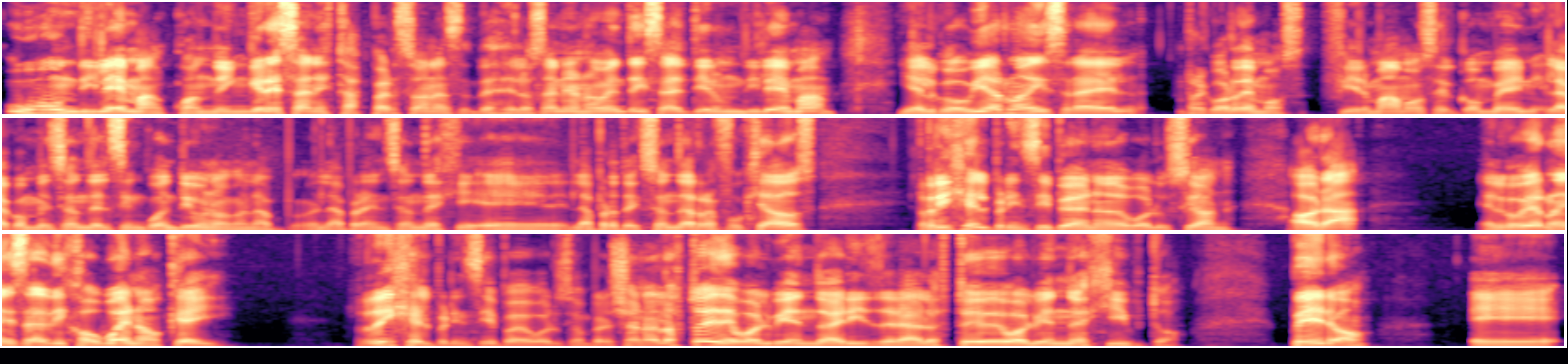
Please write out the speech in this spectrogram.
hubo un dilema. Cuando ingresan estas personas desde los años 90, Israel tiene un dilema. Y el gobierno de Israel, recordemos, firmamos el la Convención del 51 con la, prevención de, eh, la protección de refugiados, rige el principio de no devolución. Ahora, el gobierno de Israel dijo, bueno, ok, rige el principio de devolución, pero yo no lo estoy devolviendo a Eritrea, lo estoy devolviendo a Egipto. Pero eh,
